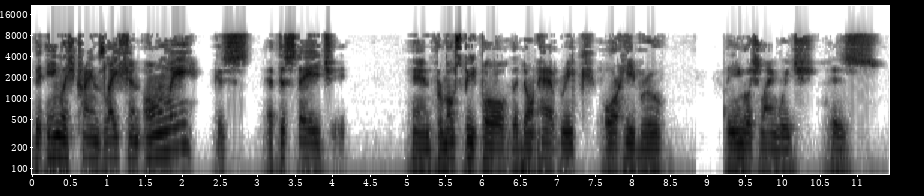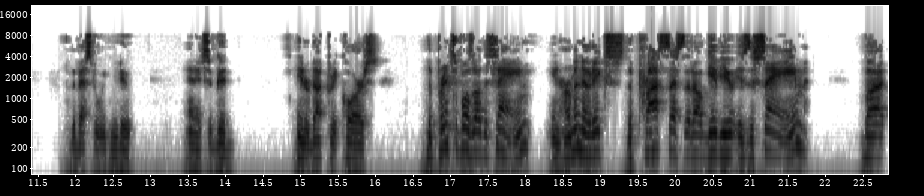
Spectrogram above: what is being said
the English translation only, because at this stage, and for most people that don't have Greek or Hebrew, the English language is the best that we can do. And it's a good introductory course. The principles are the same in hermeneutics. The process that I'll give you is the same, but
